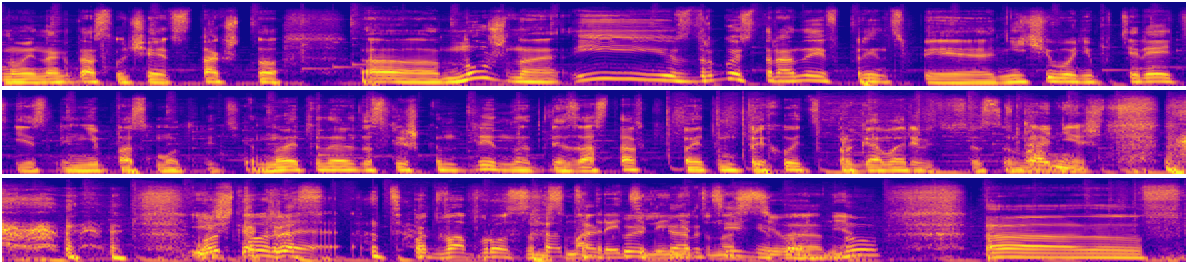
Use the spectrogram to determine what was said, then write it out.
Но иногда случается так, что э, нужно, и с другой стороны, в принципе, ничего не потеряете, если не посмотрите. Но это, наверное, слишком длинно для заставки, поэтому приходится проговаривать все самому. Конечно. И Вот что же под вопросом смотреть или нет у нас картине, да. сегодня? Ну, э, в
